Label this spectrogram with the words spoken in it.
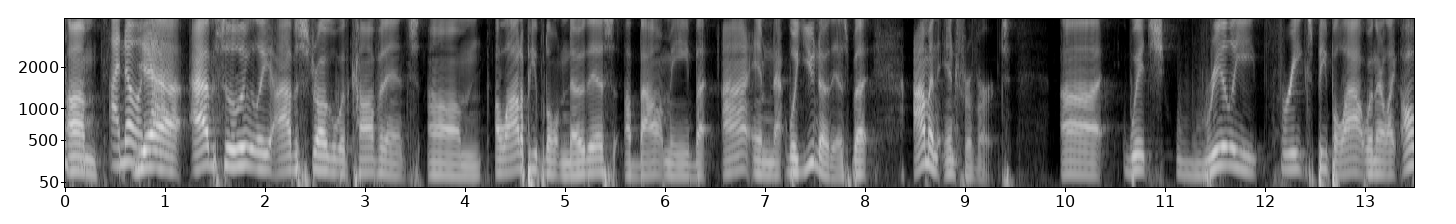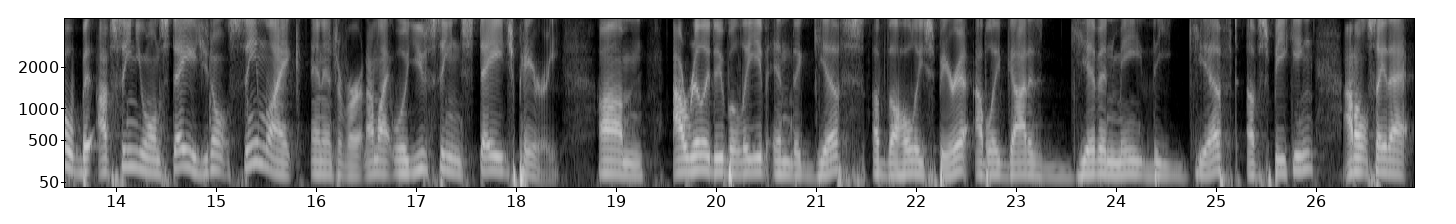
Um, I know Yeah, absolutely. I've struggled with confidence. Um, a lot of people don't know this about me, but I am not. Well, you know this, but I'm an introvert, uh, which really freaks people out when they're like, "Oh, but I've seen you on stage. You don't seem like an introvert." And I'm like, "Well, you've seen stage Perry." Um, I really do believe in the gifts of the Holy Spirit. I believe God has given me the gift of speaking. I don't say that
